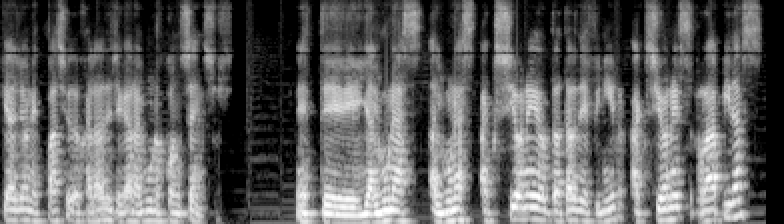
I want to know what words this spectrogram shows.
que haya un espacio de ojalá de llegar a algunos consensos este, y algunas, algunas acciones o tratar de definir acciones rápidas,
